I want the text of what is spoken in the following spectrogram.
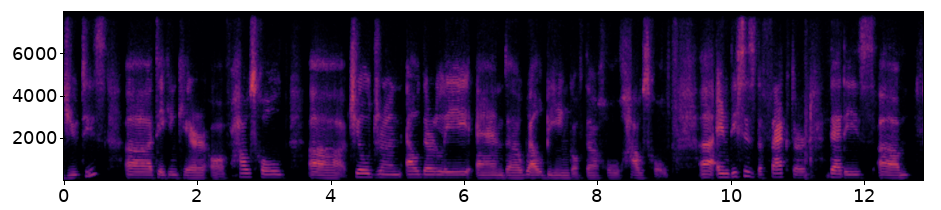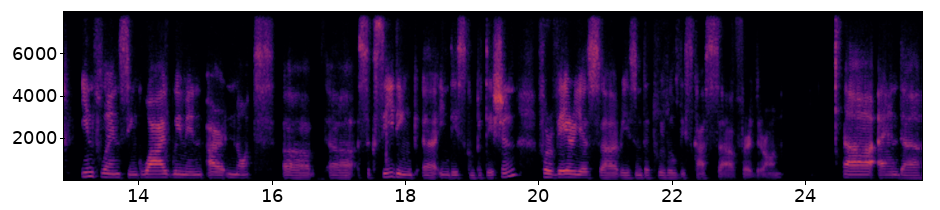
duties taking care of household uh, children, elderly, and uh, well-being of the whole household. Uh, and this is the factor that is um, influencing why women are not uh, uh, succeeding uh, in this competition for various reasons that we will discuss further on. uh, and uh,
